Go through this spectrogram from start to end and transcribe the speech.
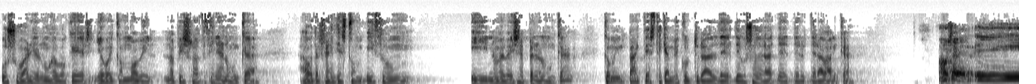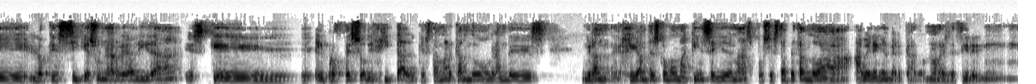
usuario nuevo que es yo voy con móvil, no piso la oficina nunca, hago transferencias con Bizum y no me veis el pelo nunca? ¿Cómo impacta este cambio cultural de, uso de la, banca? Vamos a ver, eh, lo que sí que es una realidad es que el proceso digital que está marcando grandes gigantes como McKinsey y demás, pues se está empezando a, ver en el mercado, ¿no? Es decir, mm,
